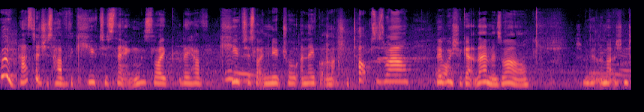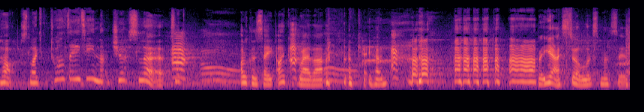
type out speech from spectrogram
Woo! Asda just have the cutest things. Like they have cutest like neutral and they've got the matching tops as well. Maybe we should get them as well. Should we get the matching tops? Like 12 to 18, that just looks like I was going to say, I could wear that. okay, hun. but yeah, still looks massive.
